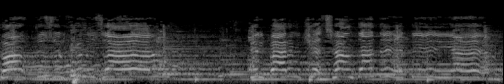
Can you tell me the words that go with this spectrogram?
Dağ düzülfünüze Dilberim keçelde dediyem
